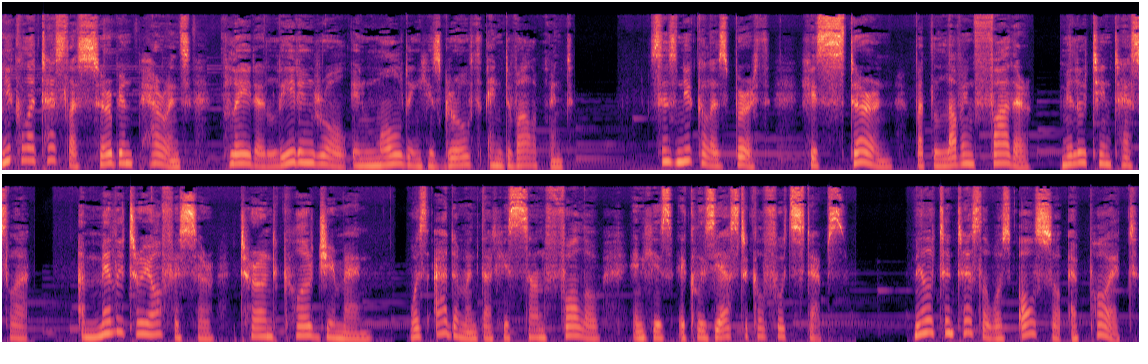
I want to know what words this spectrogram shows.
Nikola Tesla's Serbian parents played a leading role in molding his growth and development. Since Nikola's birth, his stern but loving father, Milutin Tesla, a military officer turned clergyman, was adamant that his son follow in his ecclesiastical footsteps. Milutin Tesla was also a poet.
